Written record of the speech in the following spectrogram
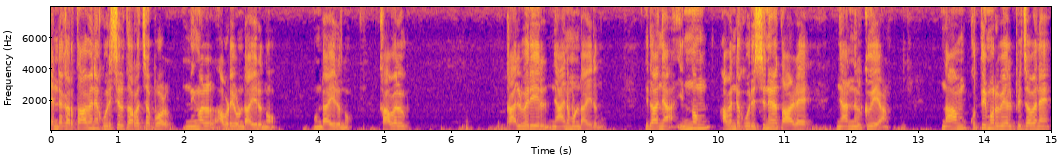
എന്റെ കർത്താവിനെ കുരിശിൽ തറച്ചപ്പോൾ നിങ്ങൾ അവിടെ ഉണ്ടായിരുന്നു ഉണ്ടായിരുന്നു. കാവൽ കാൽവരിയിൽ ഞാനും ഉണ്ടായിരുന്നു ഇതാ ഞാൻ ഇന്നും അവന്റെ കുരിശിന് താഴെ ഞാൻ നിൽക്കുകയാണ്. നാം കുത്തിമുറിവേൽപ്പിച്ചവനെ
